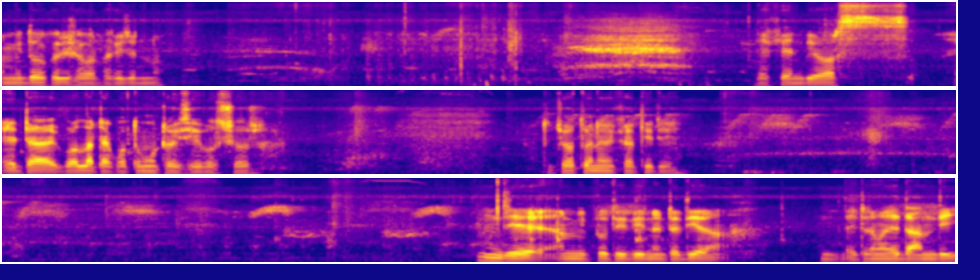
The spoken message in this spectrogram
আমি দোয়া করি সবার পাখির জন্য। দেখেন বিওয়ার্স এটা গলাটা কত মোটা হয়েছে এবছর তো যত্নের খাতিরে। যে আমি প্রতিদিন এটা দিয়ে, এটার মাঝে দান দিই।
